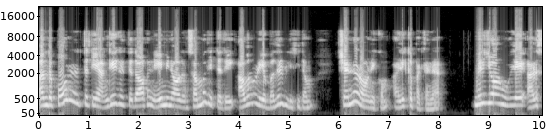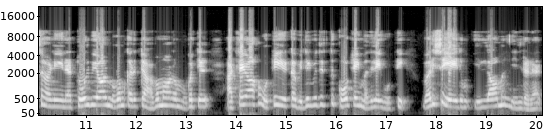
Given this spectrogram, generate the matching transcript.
அந்த போர் நிறுத்தத்தை அங்கீகரித்ததாக நேமினாலும் சம்மதித்ததை அவனுடைய பதில் விகிதம் சென்னராணிக்கும் அளிக்கப்பட்டன. மிர்ஜான் உள்ளே அரசு அணியினர் தோல்வியால் முகம் கருத்து அவமானம் முகத்தில் அட்டையாக ஒட்டியிருக்க விதிர் விதிர்த்து கோட்டை மதிலை ஒட்டி வரிசை ஏதும் இல்லாமல் நின்றனர்.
